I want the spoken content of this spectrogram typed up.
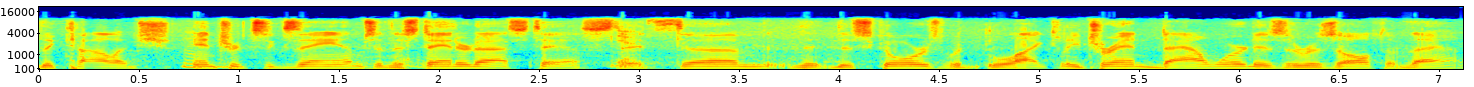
the college entrance exams and the standardized tests. Yes. That um, the, the scores would likely trend downward as a result of that,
